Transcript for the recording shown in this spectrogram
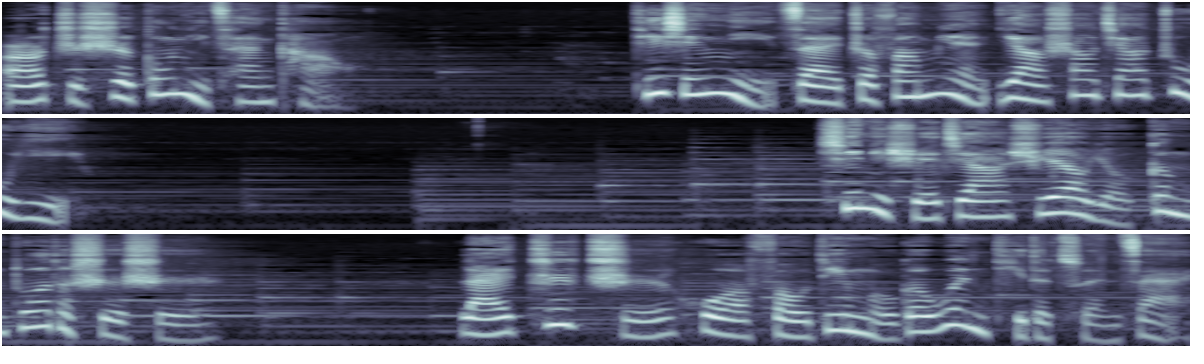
而只是供你参考。提醒你在这方面要稍加注意。心理学家需要有更多的事实来支持或否定某个问题的存在。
